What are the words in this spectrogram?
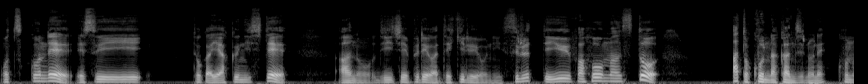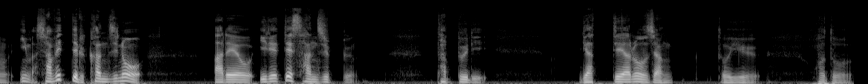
を突っ込んで SE とか役にして、あの、DJ プレイができるようにするっていうパフォーマンスと、あとこんな感じのね、この今喋ってる感じの、あれを入れて30分、たっぷりやってやろうじゃん、ということを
